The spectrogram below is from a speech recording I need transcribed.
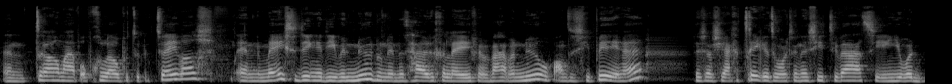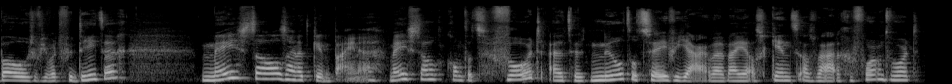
een trauma heb opgelopen toen ik twee was. En de meeste dingen die we nu doen in het huidige leven, waar we nu op anticiperen. Dus als jij getriggerd wordt in een situatie en je wordt boos of je wordt verdrietig. Meestal zijn het kindpijnen. Meestal komt het voort uit de 0 tot 7 jaar, waarbij je als kind als ware gevormd wordt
